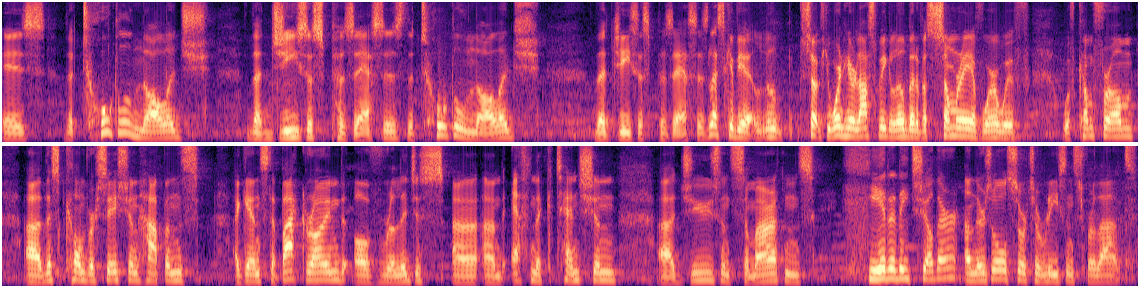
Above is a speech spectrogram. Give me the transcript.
is the total knowledge that Jesus possesses, the total knowledge that Jesus possesses. Let's give you a little, so if you weren't here last week, a little bit of a summary of where we've, we've come from. Uh, this conversation happens against a background of religious uh, and ethnic tension. Uh, Jews and Samaritans hated each other, and there's all sorts of reasons for that.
